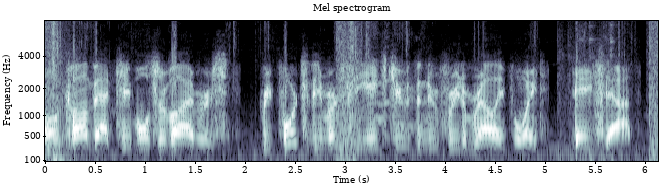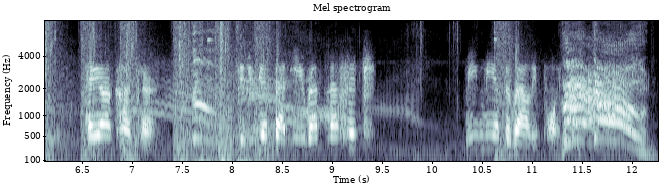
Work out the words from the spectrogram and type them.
All combat capable survivors, report to the emergency HQ at the New Freedom Rally Point. ASAP. Hey, Ark Hunter. Did you get that EREP message? Meet me at the rally point. Down!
